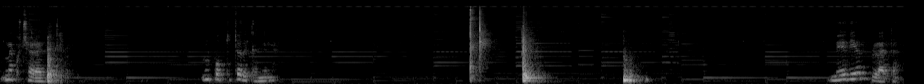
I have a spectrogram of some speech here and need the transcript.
Una cucharadita. Un poquito de canela. Medio plátano.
